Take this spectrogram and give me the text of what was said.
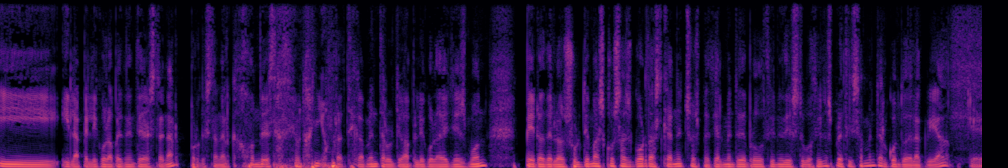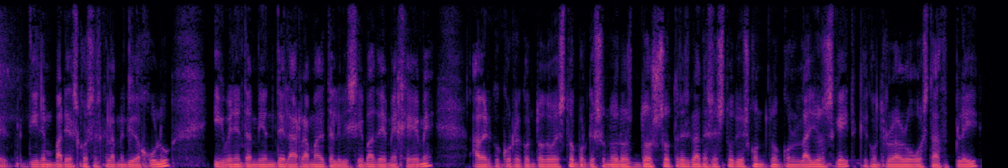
y, y la película pendiente de estrenar, porque está en el cajón desde hace un año prácticamente, la última película de James Bond, pero de las últimas cosas gordas que han hecho, especialmente de producción y distribución es precisamente el cuento de la criada, que tienen varias cosas que le han vendido a Hulu y que vienen también de la rama de televisiva de MGM. A ver qué ocurre con todo esto, porque es uno de los dos o tres grandes estudios con, con Lionsgate, que controla luego Play,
